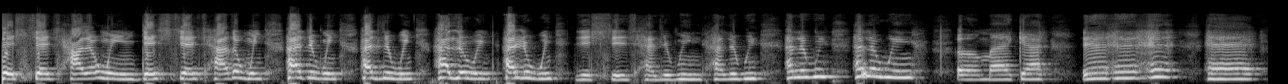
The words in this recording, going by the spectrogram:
This is Halloween. This is Halloween. Halloween. Halloween. Halloween. Halloween. This is Halloween. Halloween. Halloween. Halloween. Oh my God. Eh, eh, eh, eh.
